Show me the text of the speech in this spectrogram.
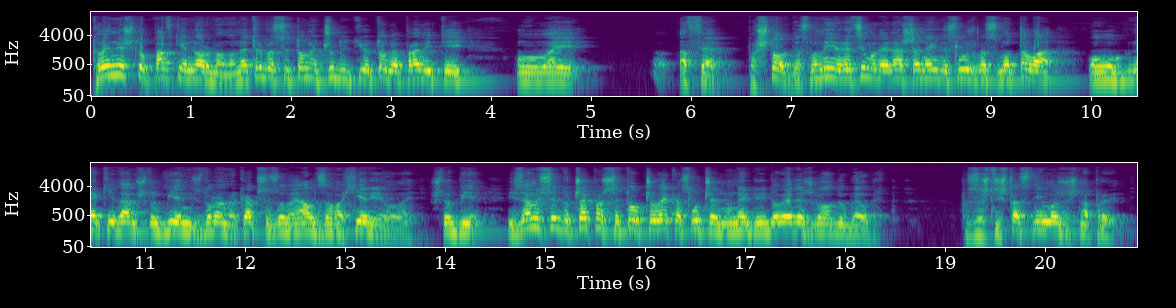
To je nešto, Pavke, normalno. Ne treba se tome čuditi od toga praviti ovaj, afer. Pa što? Da smo mi, recimo da je naša negde služba smotala ovog neki dan što je ubijen iz drona, kako se zove, Al Zavahiri ovaj, što je ubijen. I zamisli, dočepaš se tog čoveka slučajno negde i dovedeš ga ovde u Beograd. Pa zašto šta s njim možeš napraviti?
